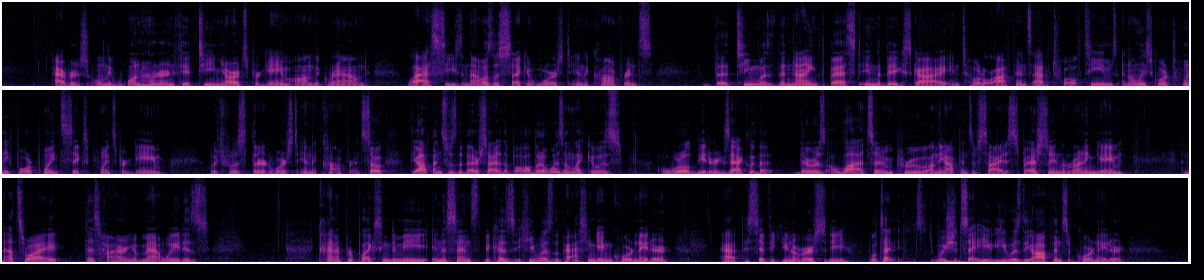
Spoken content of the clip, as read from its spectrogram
averaged only 115 yards per game on the ground last season. That was the second worst in the conference. The team was the ninth best in the Big Sky in total offense out of 12 teams and only scored 24.6 points per game, which was third worst in the conference. So the offense was the better side of the ball, but it wasn't like it was a world beater exactly. But there was a lot to improve on the offensive side, especially in the running game, and that's why this hiring of Matt Wade is kind of perplexing to me in a sense because he was the passing game coordinator at Pacific University. Well, we should say he, he was the offensive coordinator,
